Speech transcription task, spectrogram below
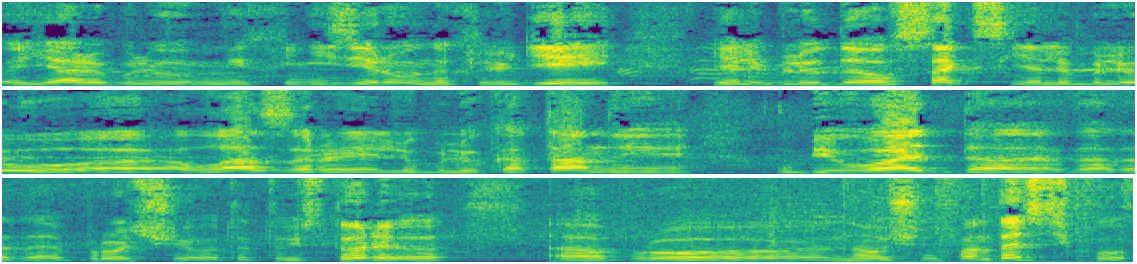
я люблю механизированных людей, я люблю Deus Ex, я люблю э, лазеры, люблю катаны, убивать, да, да, да, да, прочую вот эту историю э, про научную фантастику.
